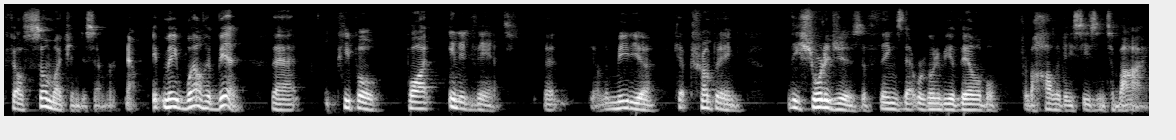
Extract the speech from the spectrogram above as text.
fell so much in December. Now, it may well have been that people bought in advance, that you know the media kept trumpeting the shortages of things that were going to be available for the holiday season to buy.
